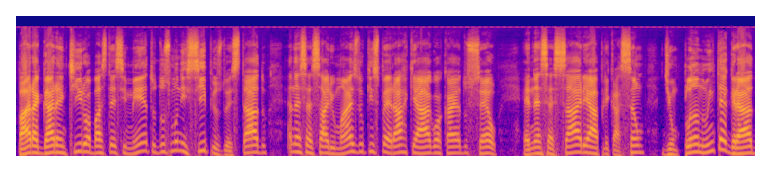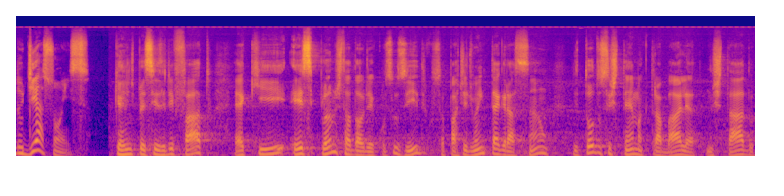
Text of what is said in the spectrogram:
para garantir o abastecimento dos municípios do estado, é necessário mais do que esperar que a água caia do céu. É necessária a aplicação de um plano integrado de ações que a gente precisa de fato é que esse Plano Estadual de Recursos Hídricos, a partir de uma integração de todo o sistema que trabalha no Estado,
